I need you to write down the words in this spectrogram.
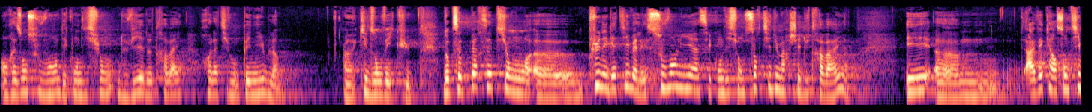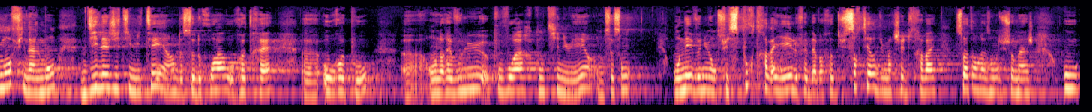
en raison souvent des conditions de vie et de travail relativement pénibles euh, qu'ils ont vécues. Donc cette perception euh, plus négative, elle est souvent liée à ces conditions de sortie du marché du travail et avec un sentiment finalement d'illégitimité hein, de ce droit au retrait, au repos. Euh, on aurait voulu pouvoir continuer. On, sont, est venu en Suisse pour travailler. Le fait d'avoir dû sortir du marché du travail, soit en raison du chômage ou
